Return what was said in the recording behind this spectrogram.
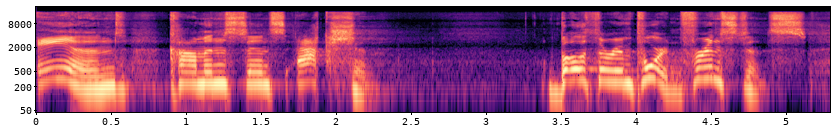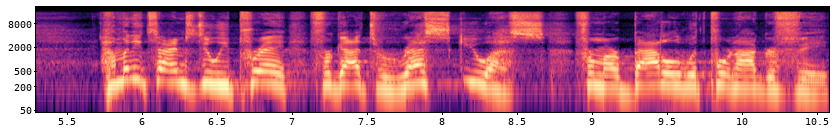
and common sense action. Both are important. For instance, how many times do we pray for God to rescue us from our battle with pornography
